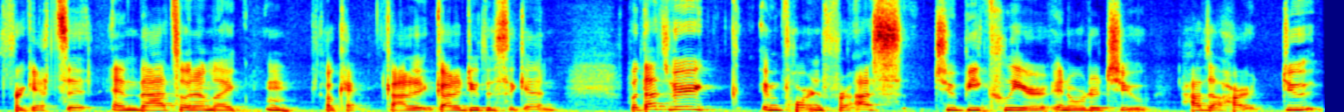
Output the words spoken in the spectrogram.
forgets it. And that's when I'm like, mm, okay, gotta, gotta do this again. But that's very important for us to be clear in order to have that heart. Do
